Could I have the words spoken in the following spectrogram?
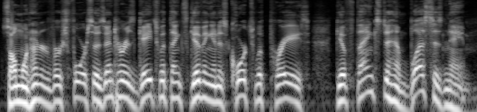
Psalm 100, verse 4 says, Enter his gates with thanksgiving and his courts with praise. Give thanks to him, bless his name.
